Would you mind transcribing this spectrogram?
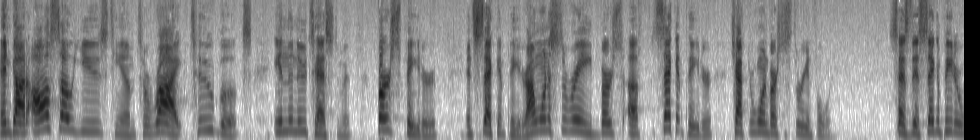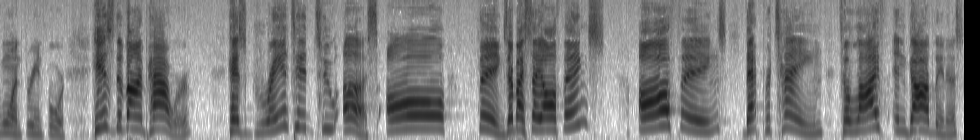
And God also used him to write two books in the New Testament, First Peter and Second Peter. I want us to read verse uh, 2 Peter chapter 1, verses 3 and 4. It says this, 2 Peter 1, 3 and 4. His divine power has granted to us all things. Everybody say all things? All things that pertain to life and godliness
